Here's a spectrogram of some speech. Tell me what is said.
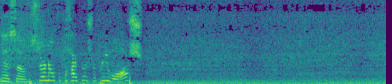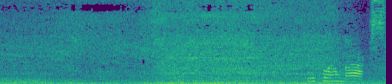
Yeah, so starting off with the high pressure pre-wash. Profile Max.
